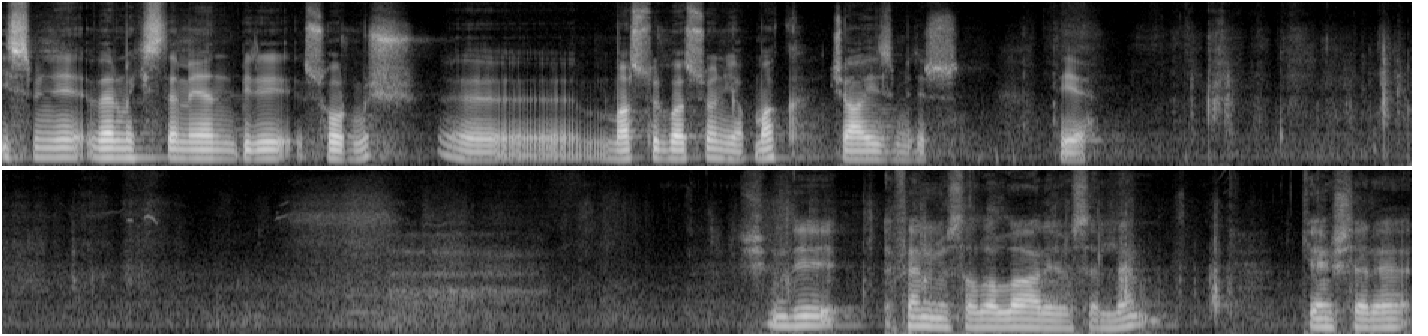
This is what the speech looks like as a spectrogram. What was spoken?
İsmini vermek istemeyen biri sormuş. E, mastürbasyon yapmak caiz midir diye. Şimdi Efendimiz sallallahu aleyhi ve sellem gençlere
